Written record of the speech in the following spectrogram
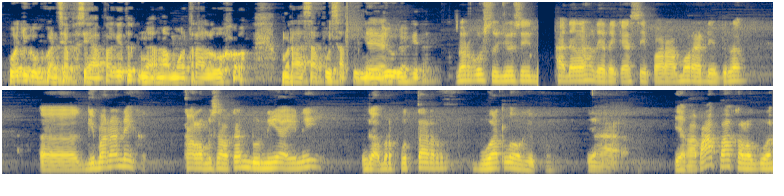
gue juga bukan siapa-siapa gitu nggak nggak mau terlalu merasa pusat dunia Iya. juga gitu Benar gue setuju sih. Adalah liriknya si Paramore yang dia bilang, e, gimana nih kalau misalkan dunia ini nggak berputar buat lo gitu? Ya, ya nggak apa-apa kalau gue.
